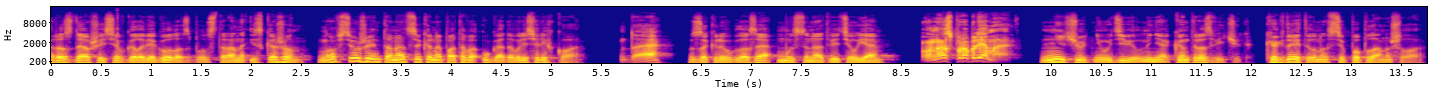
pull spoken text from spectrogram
Раздавшийся в голове голос был странно искажен, но все же интонации Конопатова угадывались легко. «Да?» – закрыв глаза, мысленно ответил я. «У нас проблема!» Ничуть не удивил меня контрразведчик. Когда это у нас все по плану шло?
